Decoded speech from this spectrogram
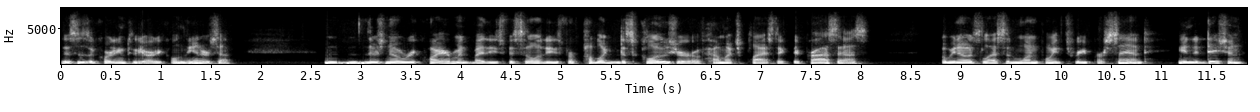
This is according to the article in The Intercept. There's no requirement by these facilities for public disclosure of how much plastic they process, but we know it's less than 1.3%. In addition,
